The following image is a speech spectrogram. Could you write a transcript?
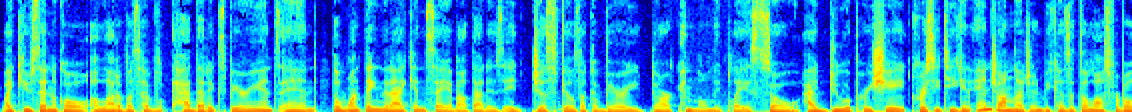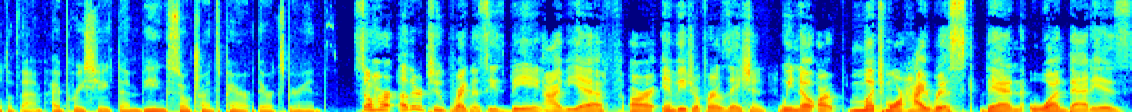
Like you said, Nicole, a lot of us have had that experience. And the one thing that I can say about that is it just feels like a very dark and lonely place. So I do appreciate Chrissy Teigen and John Legend because it's a loss for both of them. I appreciate them being so transparent with their experience. So her other two pregnancies being IVF or in vitro fertilization, we know are much more high risk than one that is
